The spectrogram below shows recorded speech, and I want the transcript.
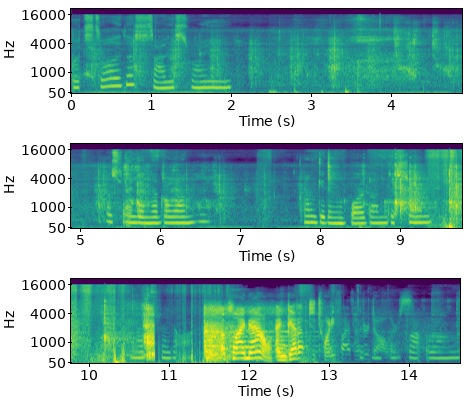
But still it is satisfying. Let's find another one. I'm getting bored on this one. Let's try the off. Apply now and get up to $2,500.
